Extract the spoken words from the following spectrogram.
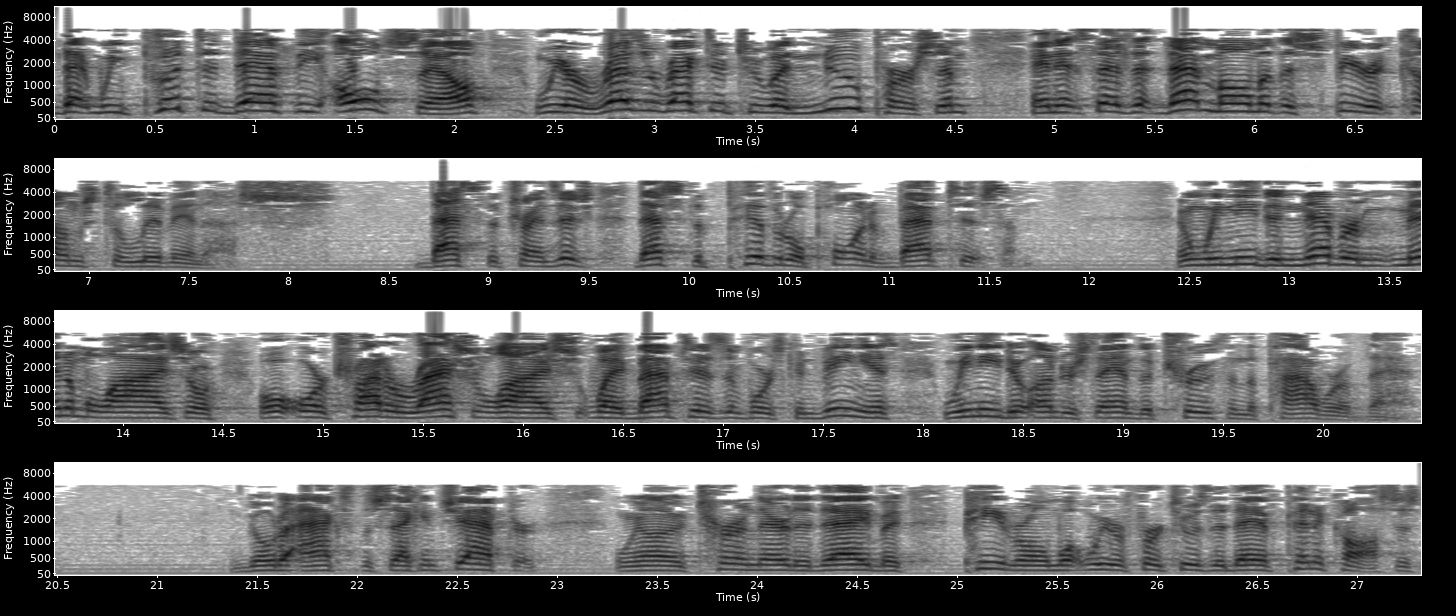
that we put to death the old self, we are resurrected to a new person, and it says at that moment the Spirit comes to live in us. That's the transition. That's the pivotal point of baptism. And we need to never minimalize or, or, or try to rationalize way baptism for its convenience. We need to understand the truth and the power of that. Go to Acts, the second chapter. We're going to turn there today, but Peter, on what we refer to as the day of Pentecost, is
